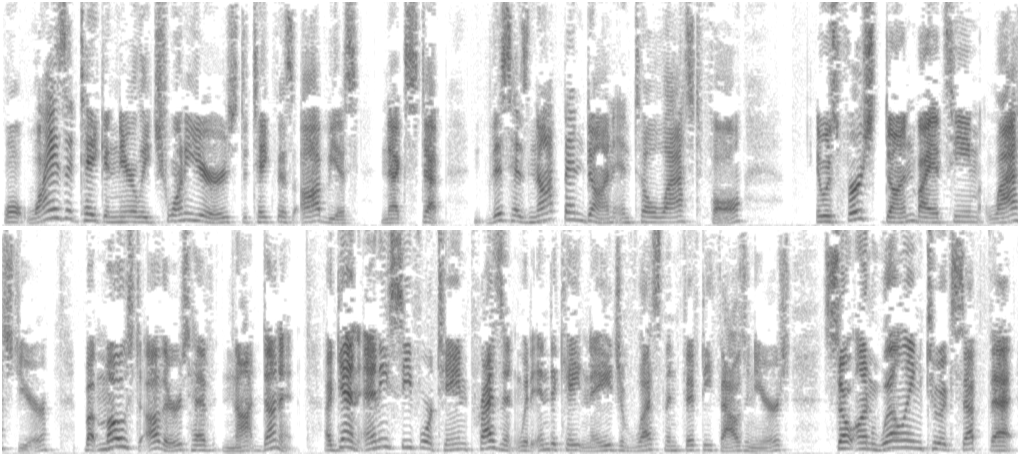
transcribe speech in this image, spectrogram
Well, why has it taken nearly 20 years to take this obvious next step? This has not been done until last fall, it was first done by a team last year, but most others have not done it. Again, any C14 present would indicate an age of less than 50,000 years. So unwilling to accept that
